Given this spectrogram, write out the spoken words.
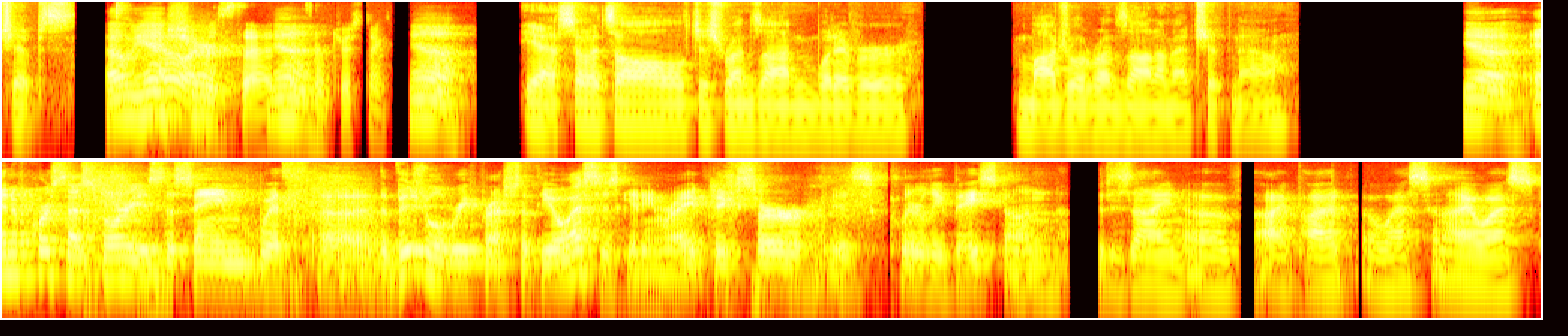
chips. Oh yeah, oh, sure. I missed that. Yeah. That's interesting. Yeah. Yeah, so it's all just runs on whatever module runs on on that chip now. Yeah, and of course that story is the same with uh, the visual refresh that the OS is getting. Right, Big Sur is clearly based on the design of iPadOS and iOS.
